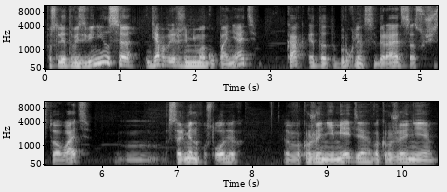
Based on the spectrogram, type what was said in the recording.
После этого извинился. Я по-прежнему не могу понять, как этот Бруклин собирается существовать в современных условиях, в окружении медиа, в окружении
